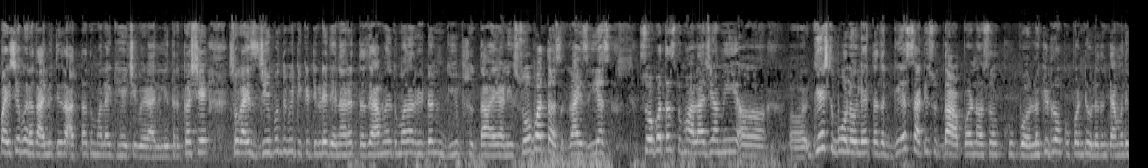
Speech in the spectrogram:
पैसे भरत आले होते तर आता तुम्हाला घ्यायची वेळ आलेली तर कसे? सो गाईज जे पण तुम्ही तिकीट तिकडे देणार आहेत तर त्यामध्ये तुम्हाला रिटर्न गिफ्ट सुद्धा आहे आणि सोबतच गाईज येस सोबतच तुम्हाला जे आम्ही गेस्ट बोलवले तर गेस्टसाठी सुद्धा आपण असं खूप लकी ड्रॉ कुपन ठेवलं आणि त्यामध्ये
